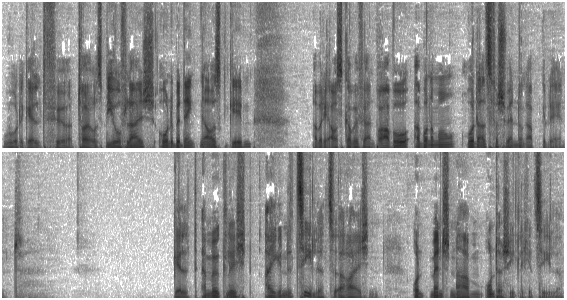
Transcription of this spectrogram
Wurde Geld für teures Biofleisch ohne Bedenken ausgegeben, aber die Ausgabe für ein Bravo-Abonnement wurde als Verschwendung abgelehnt. Geld ermöglicht, eigene Ziele zu erreichen, und Menschen haben unterschiedliche Ziele.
